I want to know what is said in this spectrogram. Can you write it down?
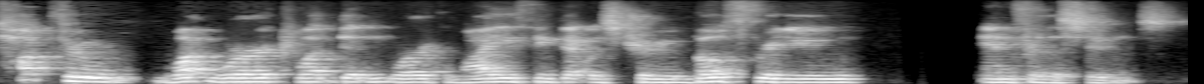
talk through what worked, what didn't work, why you think that was true, both for you and for the students.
